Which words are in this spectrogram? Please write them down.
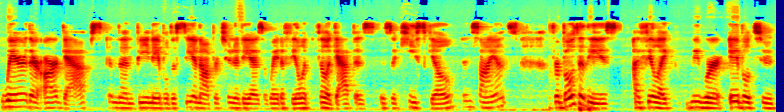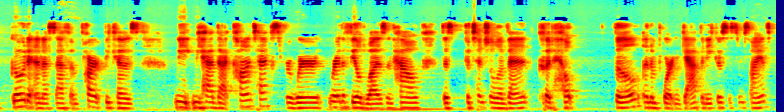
where there are gaps and then being able to see an opportunity as a way to fill a, fill a gap is, is a key skill in science. For both of these, I feel like we were able to go to NSF in part because we, we had that context for where, where the field was and how this potential event could help fill an important gap in ecosystem science.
